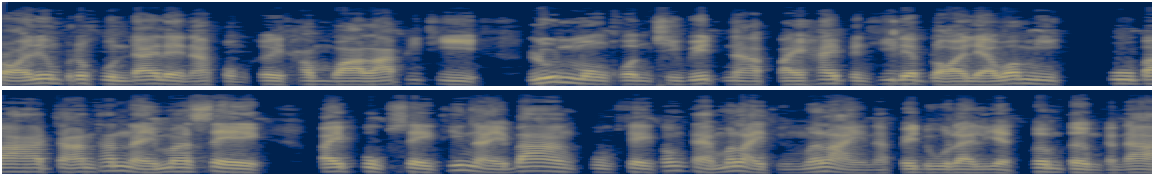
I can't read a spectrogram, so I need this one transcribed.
ร้อยเรื่องพุทธคุณได้เลยนะ ผมเคยทำวาระพิธี รุ่นมงคลชีวิตนะไปให้เป็นที่เรียบร้อยแล้วว่ามีครูบาอาจารย์ท่านไหนมาเสก ไปปลุกเสกที่ไหนบ้างปลุกเสกตั้งแต่เมื่อไหร่ถึงเมื่อไหร่นะไปดูรายละเอียดเพิ่มเติมกันได้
